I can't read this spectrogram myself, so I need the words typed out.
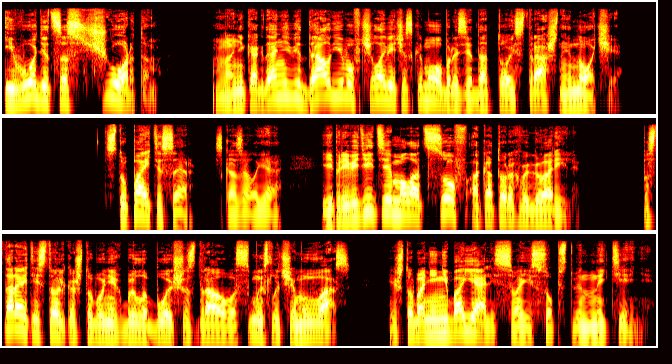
и водятся с чёртом но никогда не видал его в человеческом образе до той страшной ночи. «Ступайте, сэр», — сказал я, — «и приведите молодцов, о которых вы говорили. Постарайтесь только, чтобы у них было больше здравого смысла, чем у вас, и чтобы они не боялись своей собственной тени».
